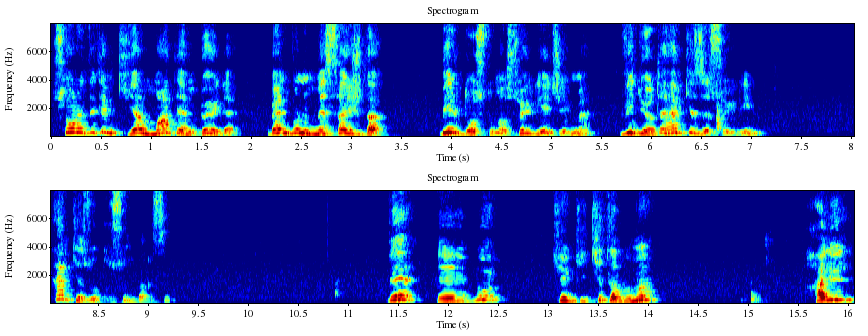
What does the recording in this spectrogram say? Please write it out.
Sonra dedim ki ya madem böyle ben bunu mesajda bir dostuma söyleyeceğime videoda herkese söyleyeyim. Herkes okusun baksın. Ve e, bu çünkü kitabımı Halil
